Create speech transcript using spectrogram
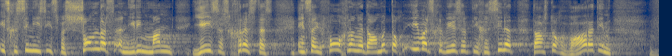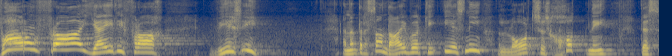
iets gesien hier's iets spesonders in hierdie man Jesus Christus en sy volgelinge. Daar moet tog iewers gewees het jy gesien het. Daar's tog waarheid en waarom vra jy die vraag wie is u? En interessant, daai woordjie U is nie Lord soos God nie, dis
